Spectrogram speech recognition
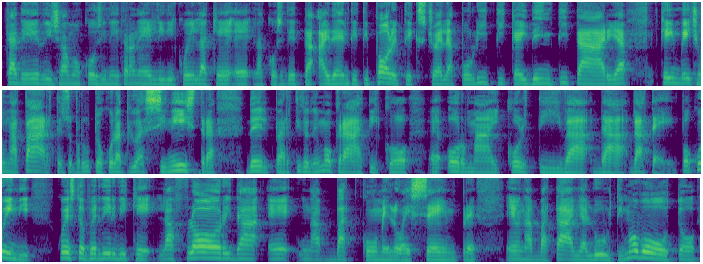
cadere, diciamo così, nei tranelli di quella che è la cosiddetta identity politics, cioè la politica identitaria, che invece una parte, soprattutto quella più a sinistra del Partito Democratico, eh, ormai coltiva da, da, tempo. Quindi questo per dirvi che la Florida è una, come lo è sempre, è una battaglia all'ultimo voto,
